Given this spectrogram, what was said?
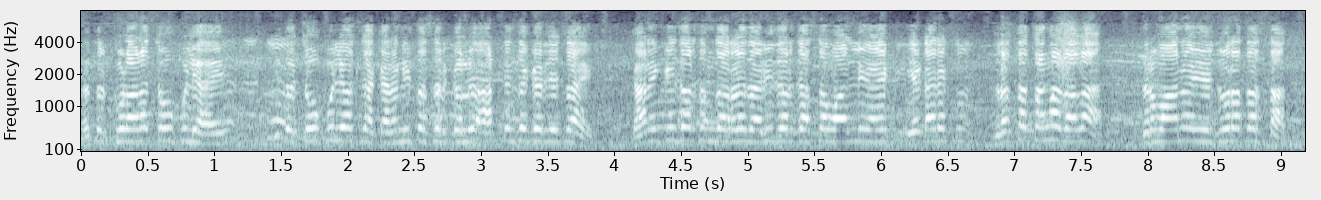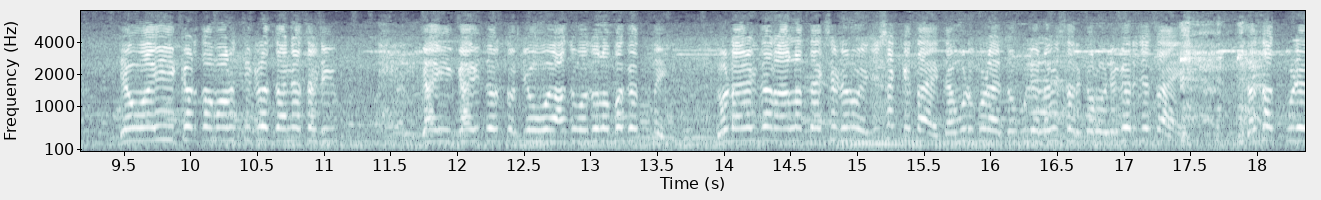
नंतर कुडाळा चौफुली आहे. इथं चौफुली असल्या कारण इथं सर्कल अत्यंत गरजेचं आहे. कारण की जर समजा रहदारी जर जास्त वाढली आहे हे डायरेक्ट रस्ता चांगला झाला तर वाहनं हे जोरात असतात. तेव्हाही इकडचा माणूस तिकडे जाण्यासाठी गाई गाई धरतो किंवा आजूबाजूला बघत नाही. तो डायरेक्ट जर आला तर ऍक्सिडेंट होण्याची शक्यता आहे. त्यामुळे पुढे चौफुलीला नवी सर्कल होणे गरजेचं आहे. तसंच पुढे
